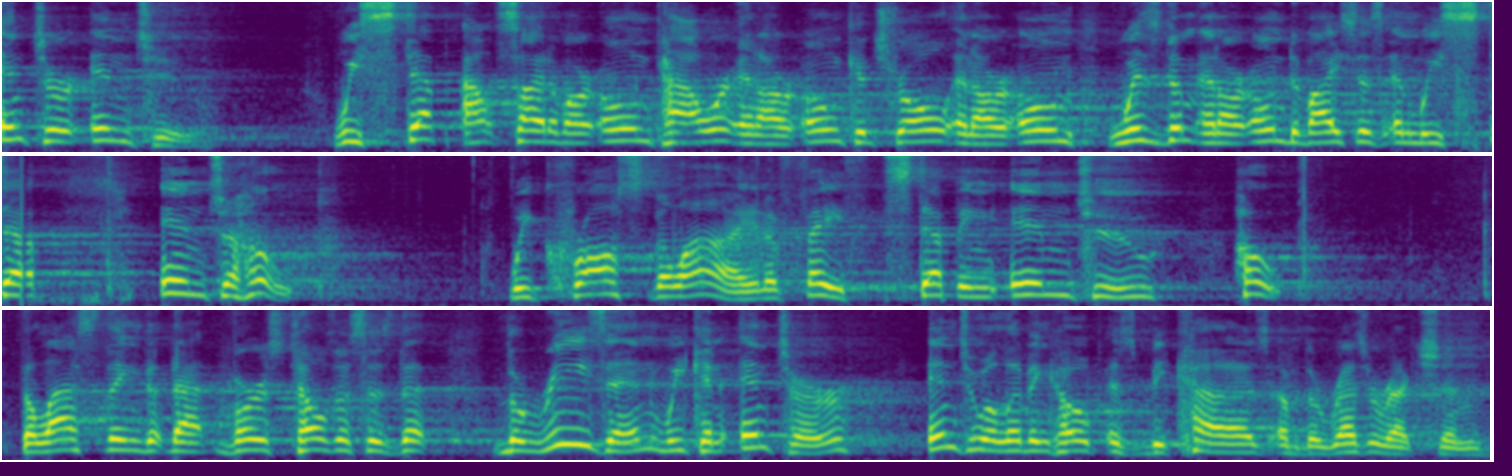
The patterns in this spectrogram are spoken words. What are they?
enter into. We step outside of our own power and our own control and our own wisdom and our own devices, and we step into hope. We cross the line of faith, stepping into hope. The last thing that that verse tells us is that the reason we can enter into a living hope is because of the resurrection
